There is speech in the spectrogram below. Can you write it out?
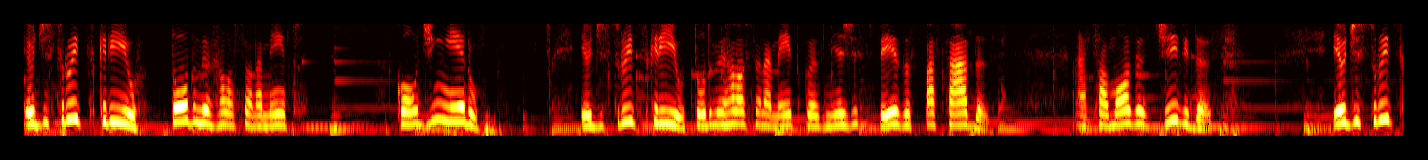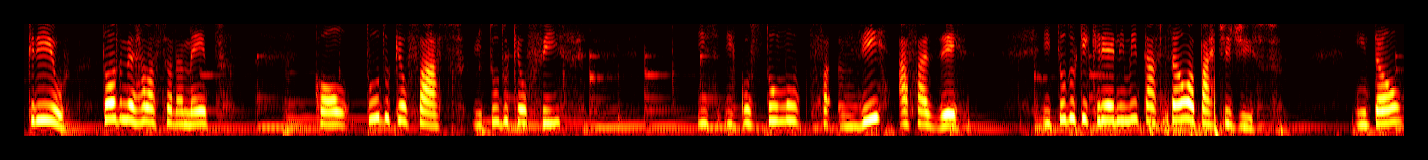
Eu destruo e descrio todo o meu relacionamento com o dinheiro. Eu destruo e descrio todo o meu relacionamento com as minhas despesas passadas, as famosas dívidas. Eu destruo e descrio todo o meu relacionamento com tudo que eu faço e tudo que eu fiz e, e costumo vir a fazer e tudo que cria limitação a partir disso. Então,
